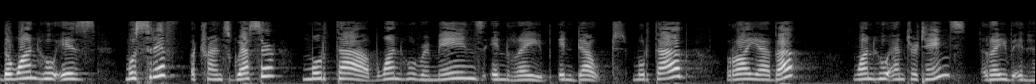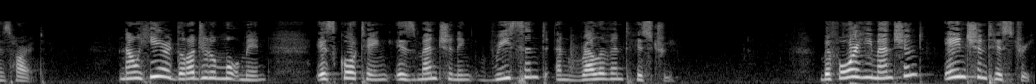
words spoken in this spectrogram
the one who is musrif a transgressor murtab one who remains in raib in doubt murtab rayaba one who entertains raib in his heart now here the rajul mu'min is quoting is mentioning recent and relevant history. Before he mentioned ancient history.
